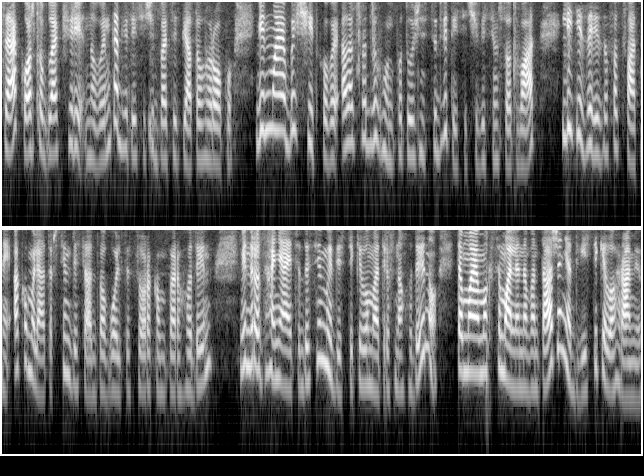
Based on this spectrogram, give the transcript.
Це Corso Black Fury новинка 2025 року. Він має безщітковий електродвигун потужністю 2800 Вт, літій залізофосфатний акумулятор 72 вольти 40 ампер. Він розганяється до 70 км на годину та має максимальне навантаження 200 кг.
